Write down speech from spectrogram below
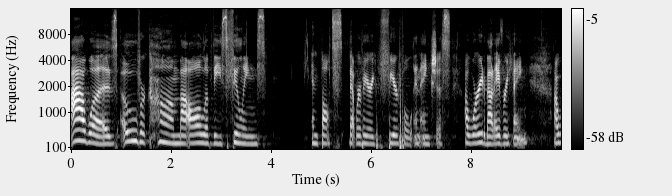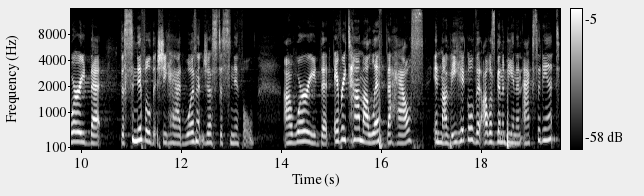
I was overcome by all of these feelings and thoughts that were very fearful and anxious. I worried about everything. I worried that the sniffle that she had wasn't just a sniffle. I worried that every time I left the house in my vehicle that I was going to be in an accident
